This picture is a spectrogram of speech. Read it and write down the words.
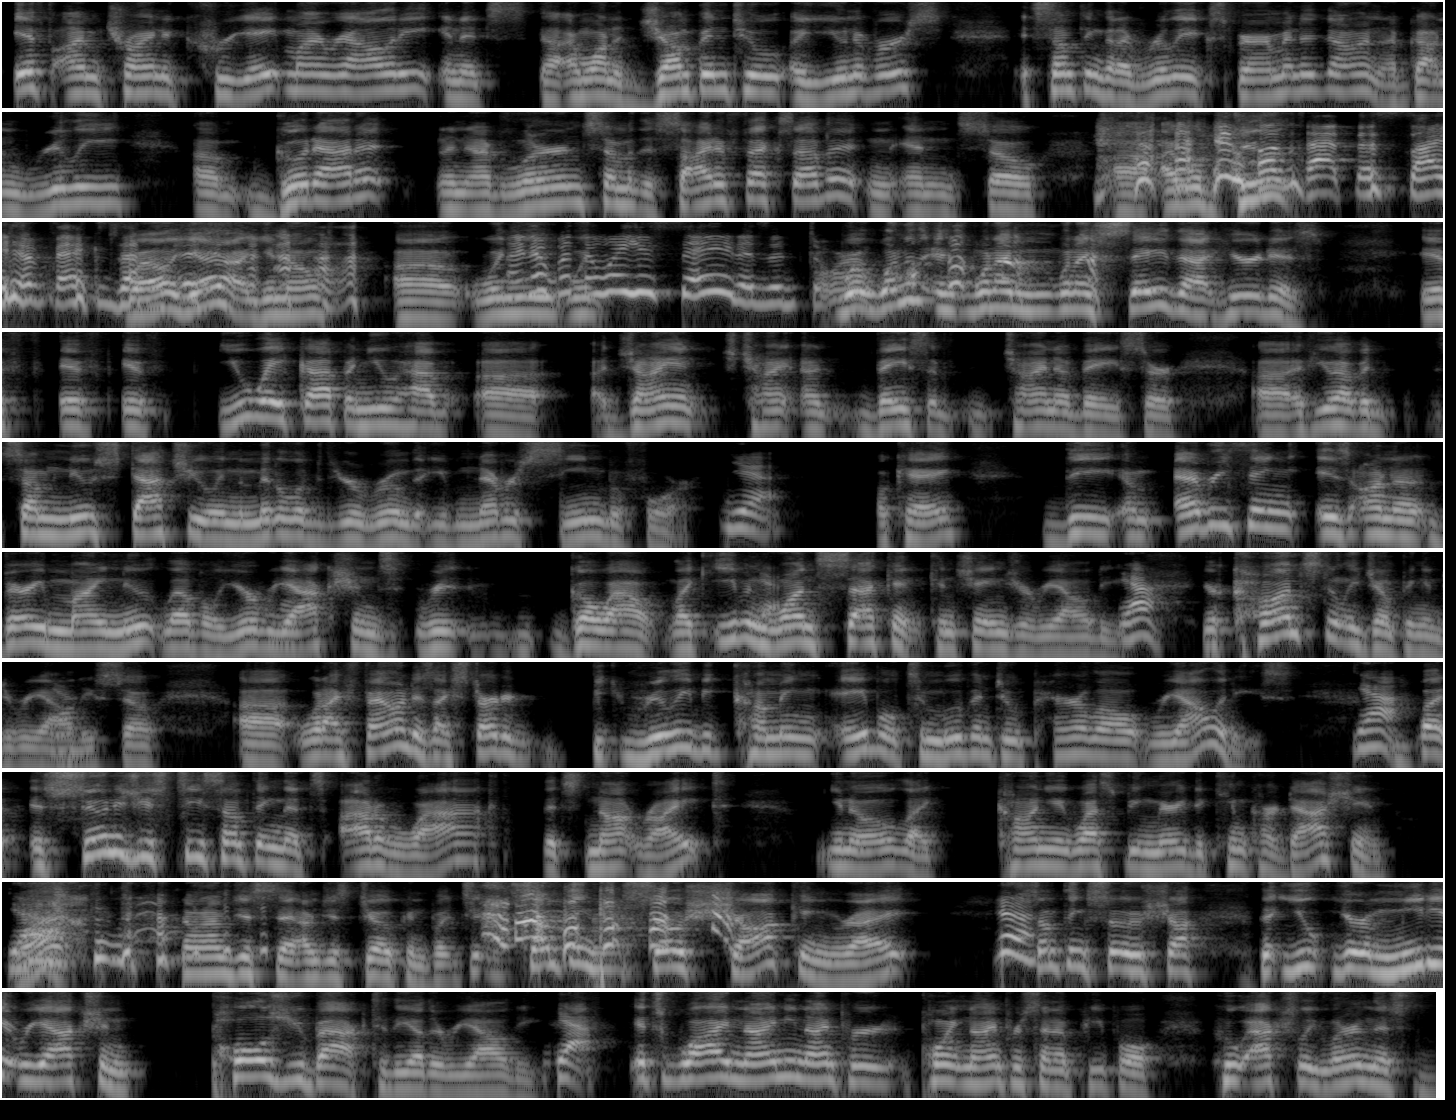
If I'm trying to create my reality and it's I want to jump into a universe, it's something that I've really experimented on. I've gotten really um, good at it, and I've learned some of the side effects of it. And and so uh, I will do love that the side effects. Well, yeah, you know, uh, when I know, but when, the way you say it is adorable. Well, one of the, when I'm when I say that, here it is. If if if you wake up and you have uh, a giant china vase of china vase or uh, if you have a some new statue in the middle of your room that you've never seen before. Yeah. Okay? The um, everything is on a very minute level. Your reactions re- go out. Like even yeah. one second can change your reality. Yeah. You're constantly jumping into reality. Yeah. so uh, what i found is i started be- really becoming able to move into parallel realities yeah but as soon as you see something that's out of whack that's not right you know, like Kanye West being married to Kim Kardashian. Yeah. no, I'm just saying, I'm just joking, but something so shocking, right? Yeah. Something so shock that you your immediate reaction pulls you back to the other reality. Yeah. It's why 99.9% of people who actually learn this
